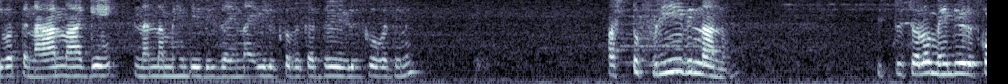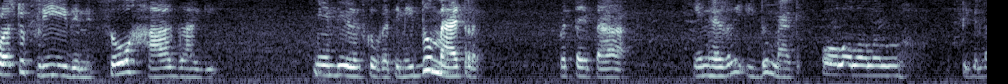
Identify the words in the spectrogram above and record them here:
ಇವತ್ತು ನಾನಾಗಿ ನನ್ನ ಮೆಹಂದಿ ಡಿಸೈನ್ನ ಇಳಿಸ್ಕೋಬೇಕಂತೇಳಿ ಇಳಿಸ್ಕೋಗತ್ತೀನಿ ಅಷ್ಟು ಫ್ರೀ ಇದೀನಿ ನಾನು. ಇಷ್ಟು ಚಲೋ ಮೆಹಂದಿ ಇಳಿಸ್ಕೊಳ್ಳೋಷ್ಟು ಫ್ರೀ ಇದ್ದೀನಿ ಸೊ ಹಾಗಾಗಿ ಮೆಹಂದಿ ಇಳಿಸ್ಕೊಕತ್ತೀನಿ. ಇದು ಮ್ಯಾಟ್ರ್ ಗೊತ್ತಾಯ್ತಾ? ಏನು ಹೇಳ್ರಿ? ಇದು ಮ್ಯಾಟ್ರ್ ಓ ಒಟ್ಟಿಗೆಲ್ಲ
